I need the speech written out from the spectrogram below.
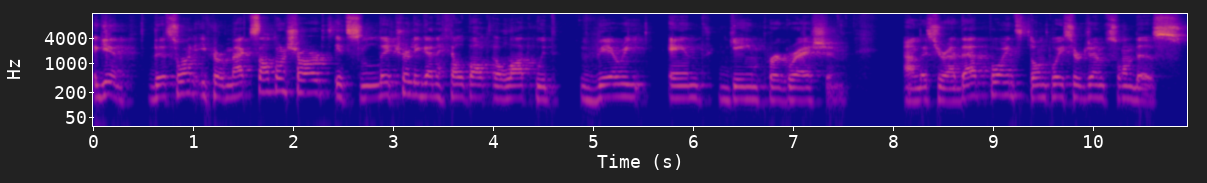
Again, this one, if you're maxed out on shards, it's literally gonna help out a lot with very end game progression. Unless you're at that point, don't waste your gems on this.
